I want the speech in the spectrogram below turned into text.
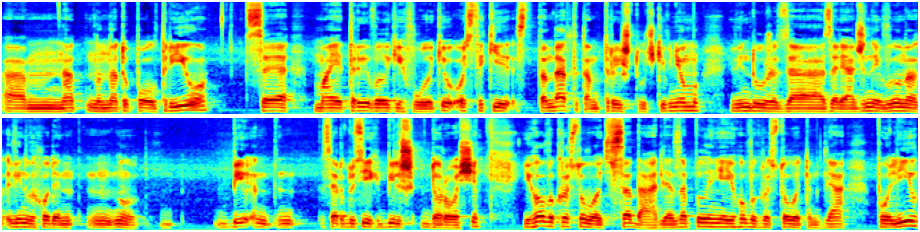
е, на, на, на Топол Тріо це має три великих вулики. Ось такі стандарти, там три штучки в ньому. Він дуже за- заряджений. Він, виходить ну, серед усіх більш дорожче. Його використовують в садах для запилення, його використовують там для полів,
